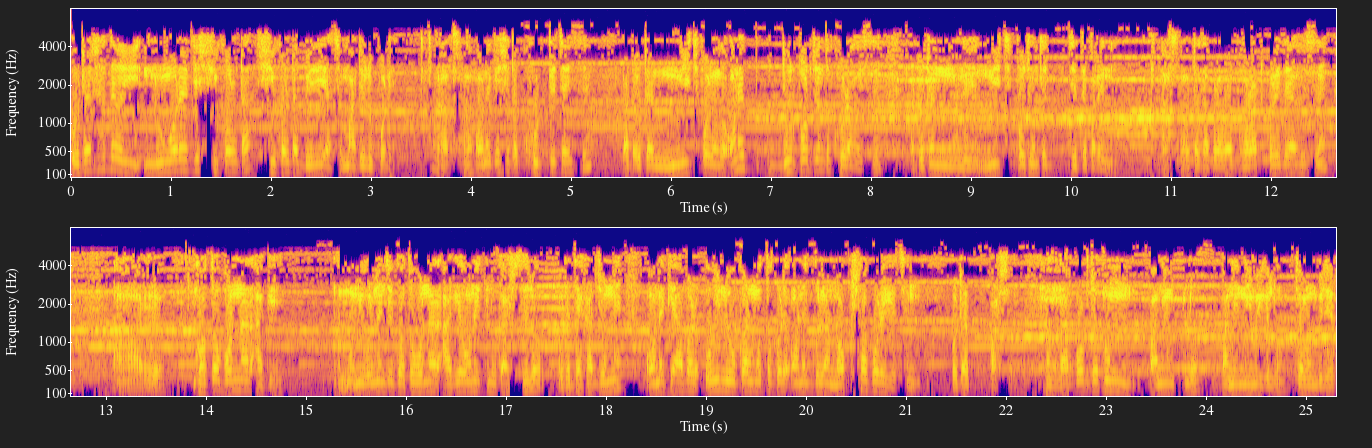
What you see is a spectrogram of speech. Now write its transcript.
ওইটার সাথে ওই নোংরের যে শিকলটা শিকলটা বেরিয়ে আছে মাটির উপরে। আচ্ছা। অনেকে সেটা খুঁড়তে চাইছে বাট ওটা নিচ পর্যন্ত অনেক দূর পর্যন্ত খোঁড়া হয়েছে বাট ওটা মানে নিচ পর্যন্ত যেতে পারেনি। আচ্ছা। ওটা তারপর আবার ভরাট করে দেওয়া হয়েছে। আর গত বন্যার আগে উনি বললেন যে গত বন্যার আগে অনেক লোক আসছিল ওটা দেখার জন্য। অনেকে আবার ওই নৌকার মতো করে অনেকগুলা নকশা করে গেছেন ওটার পাশে। তারপর যখন পানি উঠল পানি নেমে গেল চলন বিলের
